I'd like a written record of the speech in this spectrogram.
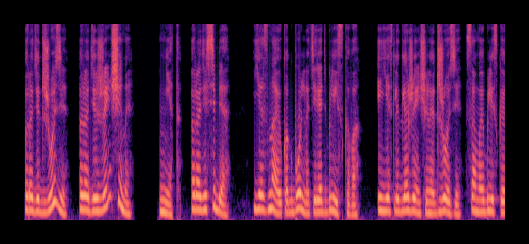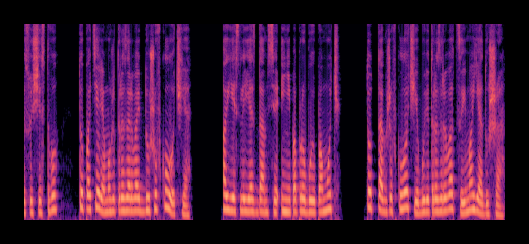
Ради Джози? Ради женщины? Нет, ради себя. Я знаю, как больно терять близкого. И если для женщины Джози самое близкое существо, то потеря может разорвать душу в клочья. А если я сдамся и не попробую помочь, то также в клочья будет разрываться и моя душа.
